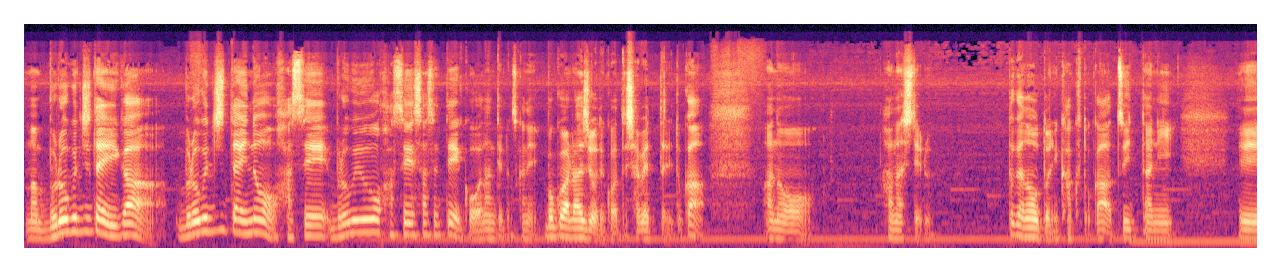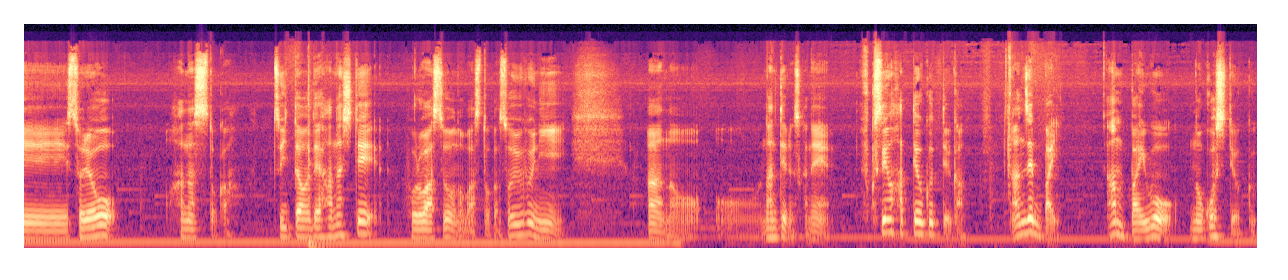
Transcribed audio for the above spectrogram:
まあ、ブログ自体がブログ自体の派生ブログを派生させてこう何て言うんですかね僕はラジオでこうやって喋ったりとかあの話してる。とかノートに書くとかツイッターにえー、それを話すとか Twitter で話してフォロワー数を伸ばすとかそういうふうにあの何て言うんですかね伏線を張っておくっていうか安全牌安牌を残しておく。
